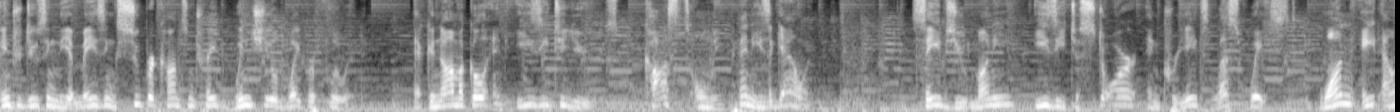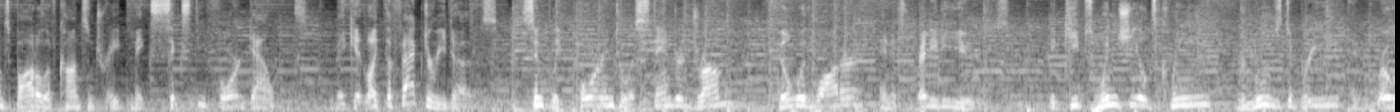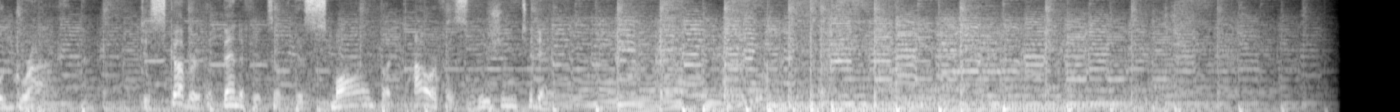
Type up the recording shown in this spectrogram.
Introducing the amazing Super Concentrate Windshield Wiper Fluid. Economical and easy to use. Costs only pennies a gallon. Saves you money, easy to store, and creates less waste. One 8 ounce bottle of concentrate makes 64 gallons. Make it like the factory does. Simply pour into a standard drum, fill with water, and it's ready to use. It keeps windshields clean, removes debris and road grime. Discover the benefits of this small but powerful solution today.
